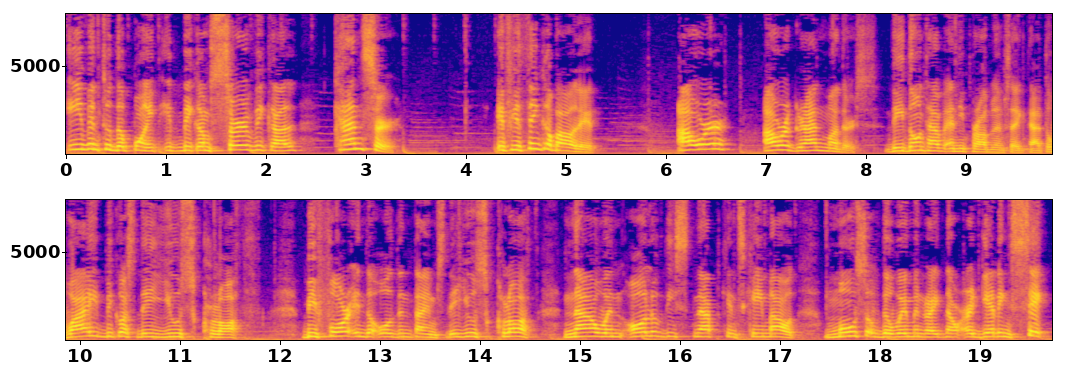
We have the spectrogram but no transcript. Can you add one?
Even to the point it becomes cervical cancer. If you think about it, our our grandmothers, they don't have any problems like that. Why? Because they use cloth. Before in the olden times, they use cloth. Now, when all of these napkins came out, most of the women right now are getting sick.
